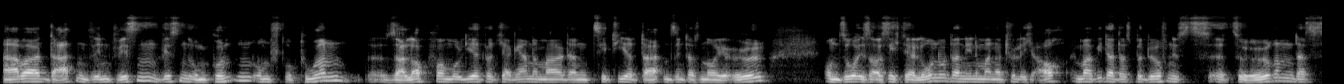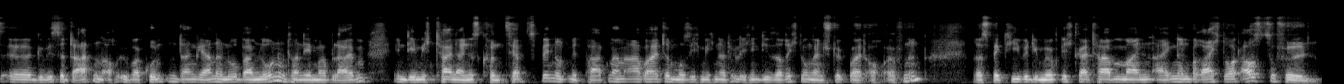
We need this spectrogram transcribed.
Aber Daten sind Wissen, Wissen um Kunden, um Strukturen. Äh, salopp formuliert wird ja gerne mal dann zitiert, Daten sind das neue Öl. Und so ist aus Sicht der Lohnunternehmer natürlich auch immer wieder das Bedürfnis äh, zu hören, dass äh, gewisse Daten auch über Kunden dann gerne nur beim Lohnunternehmer bleiben. Indem ich Teil eines Konzepts bin und mit Partnern arbeite, muss ich mich natürlich in dieser Richtung ein Stück weit auch öffnen, respektive die Möglichkeit haben, meinen eigenen Bereich dort auszufüllen.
